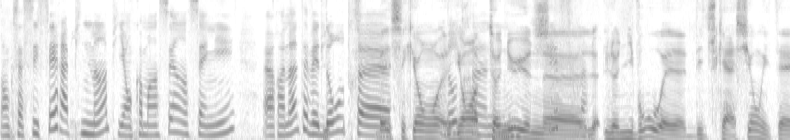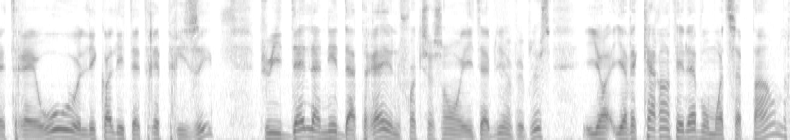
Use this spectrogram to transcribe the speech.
Donc, ça s'est fait rapidement, puis ils ont commencé à enseigner. Euh, Ronald, tu avais d'autres... euh, Ben, c'est qu'ils ont, ils ont d'autres, obtenu une. le, le niveau d'éducation était très haut, l'école était très prisée. Puis, dès l'année d'après, une fois que se sont établis un peu plus, il y, a- il y avait 40 élèves au mois de septembre,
